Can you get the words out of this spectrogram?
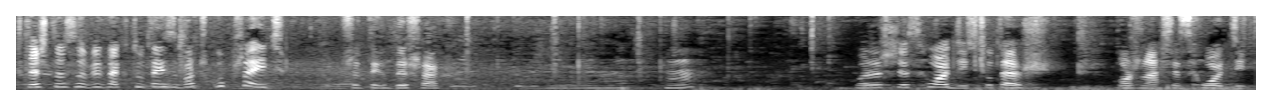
Chcesz to sobie tak tutaj z boczku przejść przy tych dyszach. Hmm? Możesz się schłodzić, tu też można się schłodzić.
